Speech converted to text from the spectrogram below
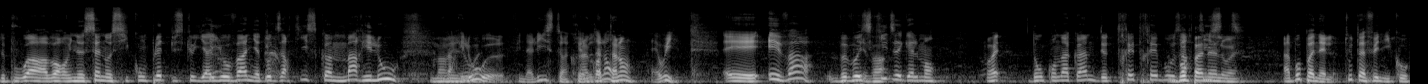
de pouvoir avoir une scène aussi complète, puisqu'il y a Yovan, il y a d'autres artistes comme Marilou, Marilou, ouais. euh, finaliste, incroyable Incroyable talent. talent. Eh oui. Et Eva, The Voice Eva. Kids également. Ouais. Donc on a quand même de très très beaux Beau artistes. panel, ouais. Un beau panel, tout à fait Nico.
